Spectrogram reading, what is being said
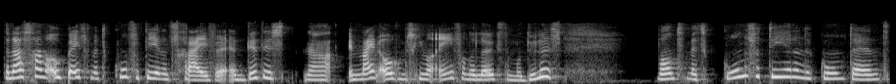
Daarnaast gaan we ook bezig met converterend schrijven. En dit is nou, in mijn ogen misschien wel een van de leukste modules. Want met converterende content,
